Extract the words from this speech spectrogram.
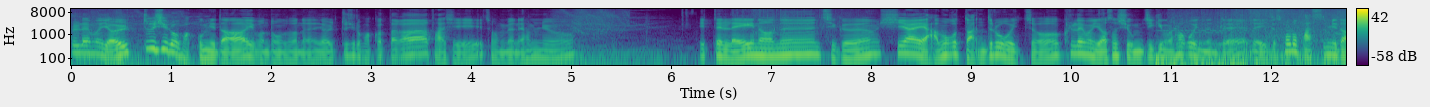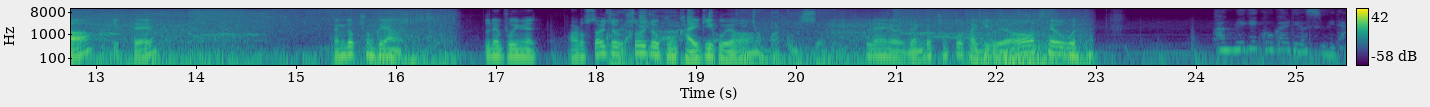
클렘은 12시로 바꿉니다. 이번 동선은 12시로 바꿨다가 다시 정면에 합류. 이때 레이너는 지금 시야에 아무것도 안 들어오고 있죠. 클렘은 6시 움직임을 하고 있는데 네 이제 서로 봤습니다. 이때 맹덕충 그냥 눈에 보이면 바로 썰조 솔조 궁 갈기고요. 여기 맹덕충 또 갈기고요. 태우고요. 광맥이 고갈되었습니다.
